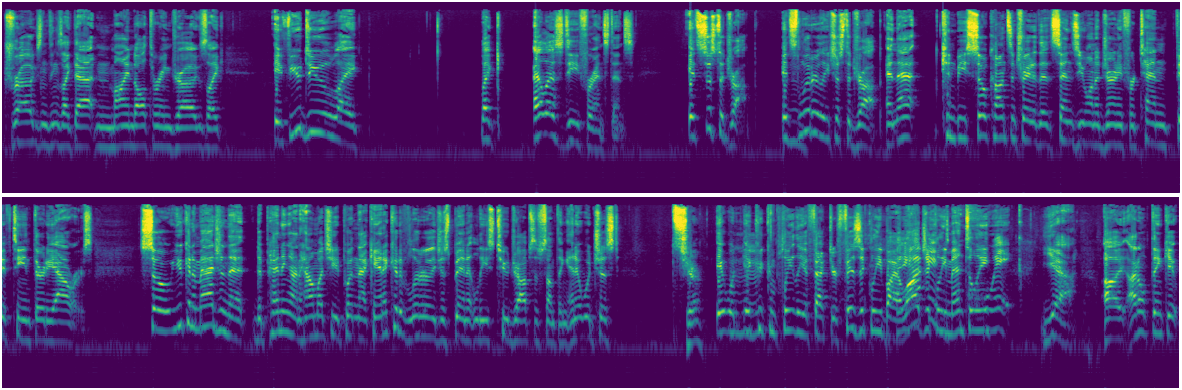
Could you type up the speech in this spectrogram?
drugs and things like that and mind altering drugs, like if you do like like LSD for instance, it's just a drop. It's mm-hmm. literally just a drop and that can be so concentrated that it sends you on a journey for 10, 15, 30 hours. So you can imagine that depending on how much he had put in that can, it could have literally just been at least two drops of something and it would just Sure. it would it could completely affect her physically, But it biologically, mentally. quick. Yeah. Uh, I don't think it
